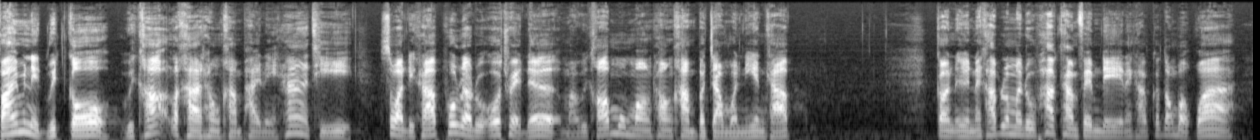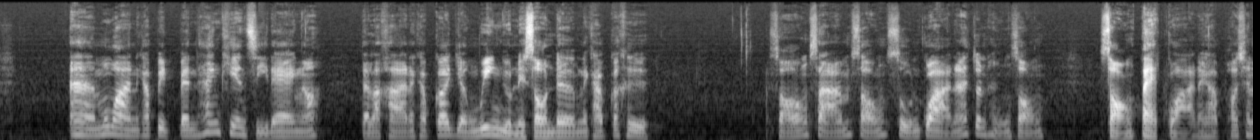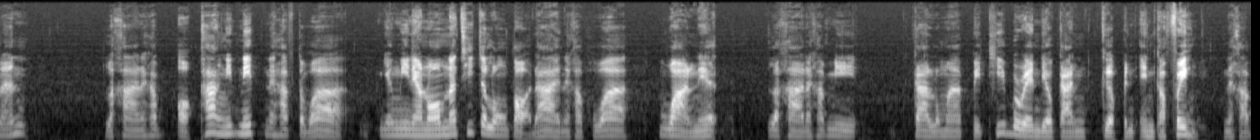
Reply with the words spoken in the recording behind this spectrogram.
5 minute with go วิเคราะห์ราคาทองคำภายใน 5 ที สวัสดีครับ พวกเราดูโอเทรดเดอร์มาวิเคราะห์มุมมองทองคำประจำวันนี้กันครับ ก่อนอื่นนะครับ เรามาดูภาพ time frame day นะครับ ก็ต้องบอกว่าอ่าเมื่อวานนะครับ ปิดเป็นแท่งเทียนสีแดงเนาะแต่ราคานะครับก็ยังวิ่งอยู่ในโซนเดิมนะครับ ก็คือ 2 3 2 0 กว่านะ จนถึง 2 2 8 กว่านะครับ เพราะฉะนั้น ราคานะครับออกข้างนิดๆนะครับ แต่ว่ายังมีแนวโน้มนะที่จะลงต่อได้นะครับ เพราะว่าเมื่อวานเนี้ยราคานะครับมีการลงมาปิดที่บริเวณเดียวกันเกือบเป็น engulfing นะครับ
